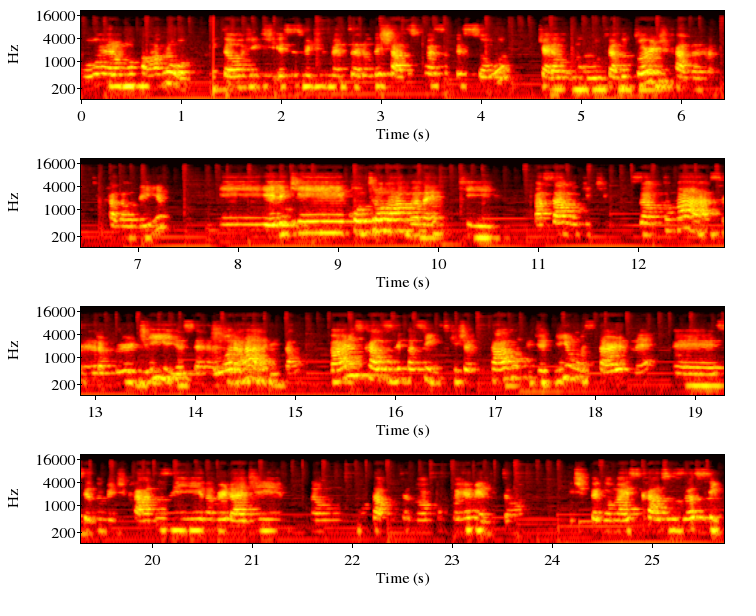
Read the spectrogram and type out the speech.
ou era uma palavra ou outra. Então, a gente, esses medicamentos eram deixados com essa pessoa, que era o tradutor de cada, de cada aldeia, e ele que controlava, né? Que passava o que, que precisava tomar, se era por dia, se era horário e tal. Vários casos de pacientes que já estavam, deviam estar, né, é, sendo medicados e, na verdade, não estavam tendo acompanhamento. Então, a gente pegou mais casos assim,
